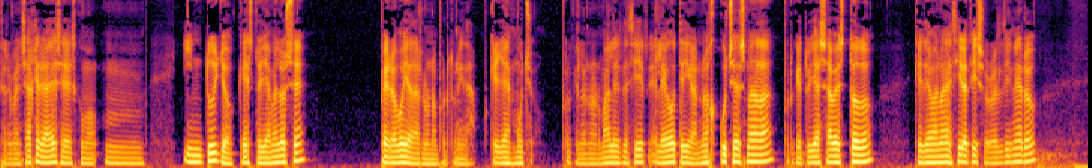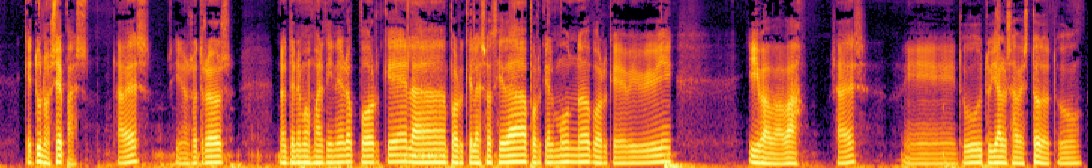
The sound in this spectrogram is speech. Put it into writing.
Pero el mensaje era ese, es como... Mm, intuyo que esto ya me lo sé, pero voy a darle una oportunidad, que ya es mucho. Porque lo normal es decir, el ego te diga, no escuches nada, porque tú ya sabes todo, que te van a decir a ti sobre el dinero que tú no sepas, ¿sabes? Si nosotros no tenemos más dinero porque la porque la sociedad, porque el mundo, porque viví y va va va, ¿sabes? Y tú tú ya lo sabes todo, tú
